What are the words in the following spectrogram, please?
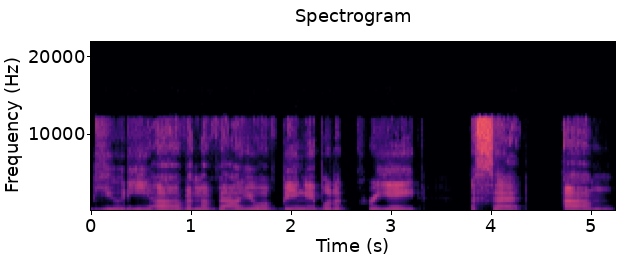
beauty of and the value of being able to create a set um,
